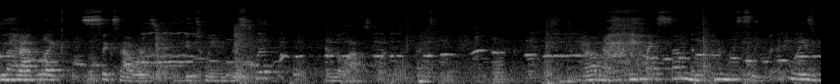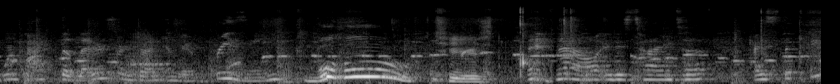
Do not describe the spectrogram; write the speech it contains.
We have like six hours between this clip and the last one. I'm gonna feed my son and put him to sleep. But anyways, we're back. The letters are done and they're freezing. Woohoo! Cheers. now it is time to ice the cake.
